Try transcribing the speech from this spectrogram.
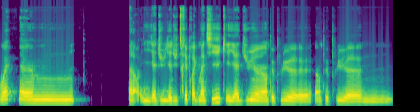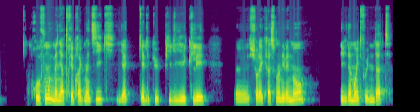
Ouais. Euh... Alors, il y a du, il y a du très pragmatique et il y a du euh, un peu plus, euh, un peu plus euh, profond, de manière très pragmatique. Il y a quelques piliers clés euh, sur la création d'un événement. Évidemment, il te faut une date,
